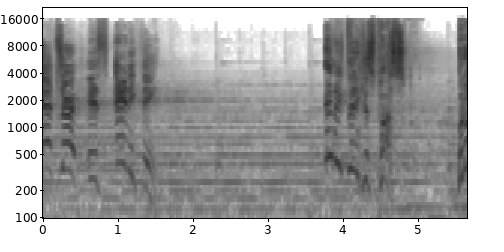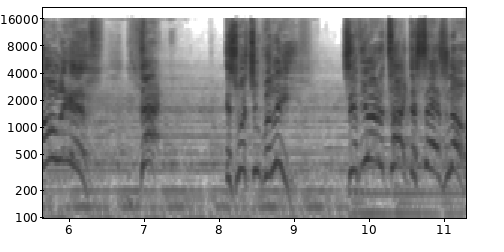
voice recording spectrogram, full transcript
answer is anything. Anything is possible, but only if that is what you believe. See, if you're the type that says no,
